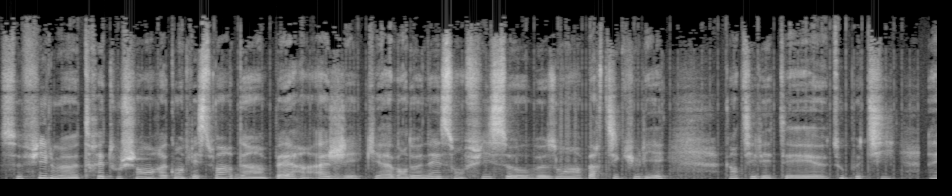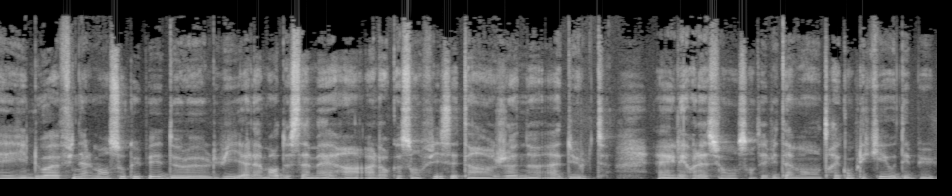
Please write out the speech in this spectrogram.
Ce film très touchant raconte l'histoire d'un père âgé qui a abandonné son fils aux besoins particuliers quand il était tout petit et il doit finalement s'occuper de lui à la mort de sa mère hein, alors que son fils est un jeune adulte. Les relations sont évidemment très compliquées au début,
